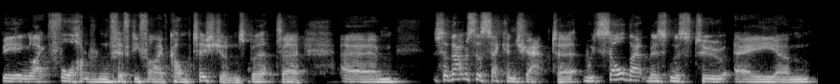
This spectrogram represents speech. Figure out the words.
being like 455 competitions, but uh, um, so that was the second chapter. We sold that business to a, um,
